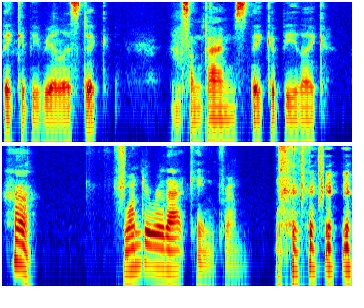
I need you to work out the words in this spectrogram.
they could be realistic, and sometimes they could be like, huh, wonder where that came from.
